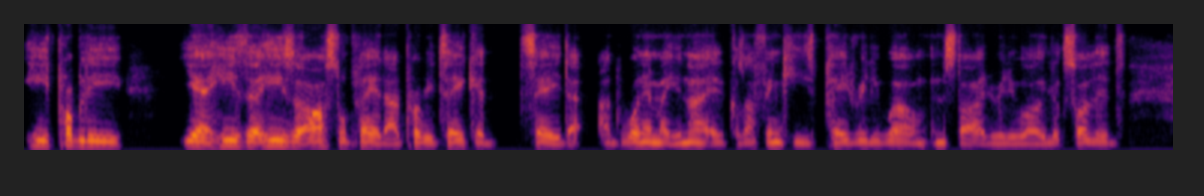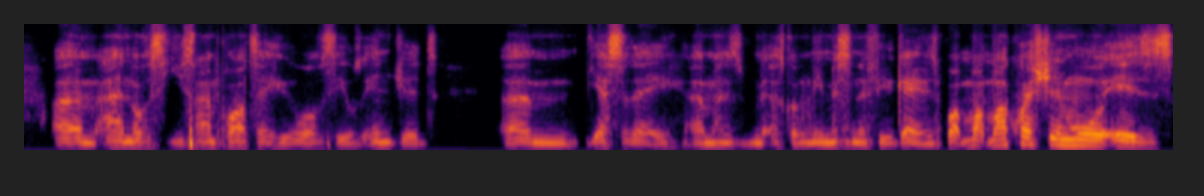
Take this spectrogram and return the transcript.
he's probably yeah, he's a he's an Arsenal player that I'd probably take it say that I'd want him at United because I think he's played really well and started really well. He looks solid. Um, and obviously you signed Partey, who obviously was injured um yesterday. Um, has has going to be missing a few games. But my, my question more is,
